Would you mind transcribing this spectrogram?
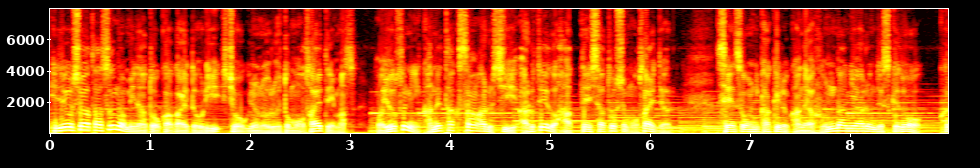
秀吉は多数の港を抱えており、商業のルートも抑えています。まあ、要するに金たくさんあるし、ある程度発展した都市も抑えてある。戦争にかける金はふんだんにあるんですけど、比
